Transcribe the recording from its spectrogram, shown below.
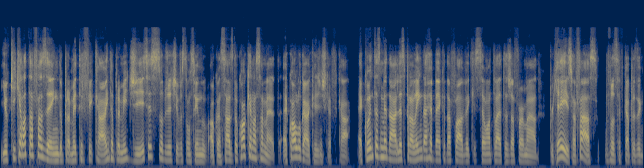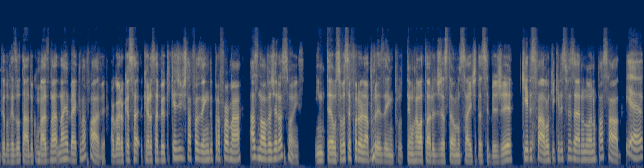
e o que que ela está fazendo para metrificar, então, para medir se esses objetivos estão sendo alcançados. Então, qual que é a nossa meta? É qual lugar que a gente quer ficar? É quantas medalhas, para além da Rebeca e da Flávia, que são atletas já formados? Porque é isso, é fácil você ficar apresentando o resultado com base na, na Rebeca e na Flávia. Agora eu quero saber o que, que a gente está fazendo para formar as novas gerações. Então, se você for olhar, por exemplo, tem um relatório de gestão no site da CBG que eles falam o que, que eles fizeram no ano passado. E é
